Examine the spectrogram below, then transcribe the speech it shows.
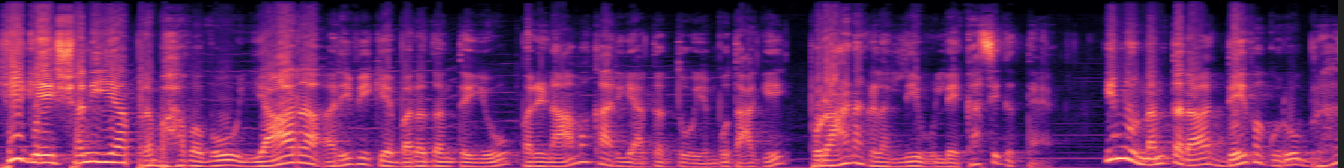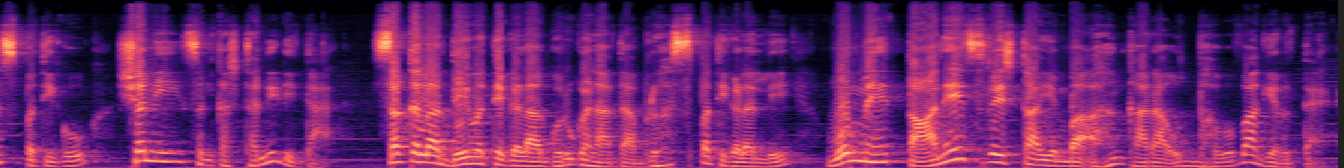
ಹೀಗೆ ಶನಿಯ ಪ್ರಭಾವವು ಯಾರ ಅರಿವಿಗೆ ಬರದಂತೆಯೂ ಪರಿಣಾಮಕಾರಿಯಾದದ್ದು ಎಂಬುದಾಗಿ ಪುರಾಣಗಳಲ್ಲಿ ಉಲ್ಲೇಖ ಸಿಗುತ್ತೆ. ಇನ್ನು ನಂತರ ದೇವಗುರು ಬೃಹಸ್ಪತಿಗೂ ಶನಿ ಸಂಕಷ್ಟ ನೀಡಿದ್ದ. ಸಕಲ ದೇವತೆಗಳ ಗುರುಗಳಾದ ಬೃಹಸ್ಪತಿಗಳಲ್ಲಿ ಒಮ್ಮೆ ತಾನೇ ಶ್ರೇಷ್ಠ ಎಂಬ ಅಹಂಕಾರ ಉದ್ಭವವಾಗಿರುತ್ತೆ.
